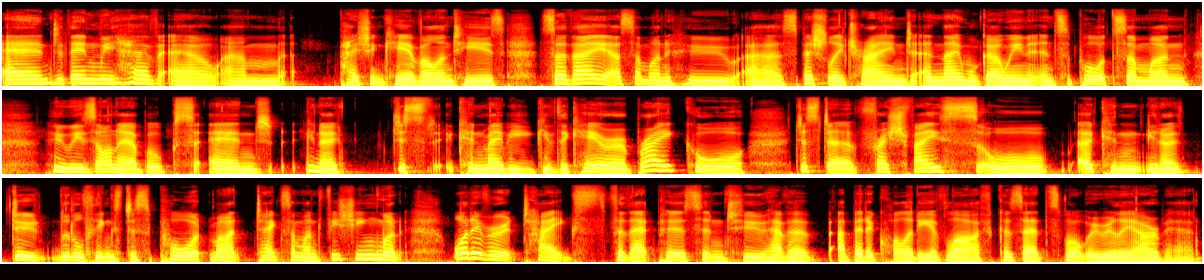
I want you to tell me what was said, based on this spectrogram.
And then we have our um, patient care volunteers. So they are someone who are specially trained and they will go in and support someone who is on our books and, you know, just can maybe give the carer a break or just a fresh face or uh, can you know do little things to support might take someone fishing what whatever it takes for that person to have a, a better quality of life because that's what we really are about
